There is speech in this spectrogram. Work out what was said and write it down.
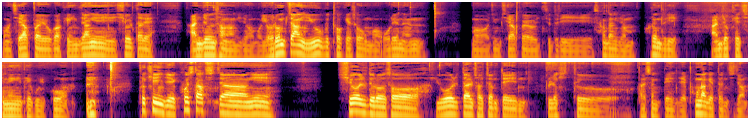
뭐 제약바이오가 굉장히 10월달에 안 좋은 상황이죠. 뭐 여름장 이후부터 계속 뭐 올해는 뭐 지금 제약바이오주들이 상당히 좀 흐름들이 안 좋게 진행이 되고 있고 특히 이제 코스닥 시장이 10월 들어서 6월 달 저점 때인 블랙시트 발생 때 이제 폭락했던 지점.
